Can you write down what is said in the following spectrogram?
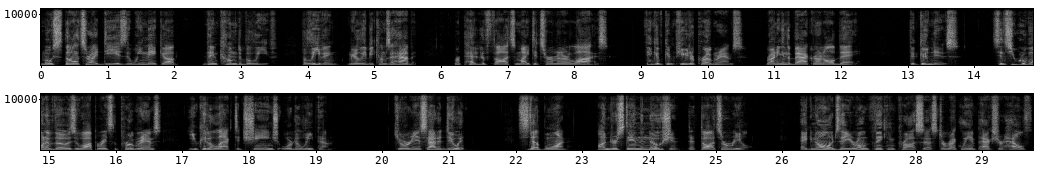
Most thoughts or ideas that we make up then come to believe Believing merely becomes a habit. Repetitive thoughts might determine our lives. Think of computer programs running in the background all day. The good news since you were one of those who operates the programs, you could elect to change or delete them. Curious how to do it? Step 1 Understand the notion that thoughts are real. Acknowledge that your own thinking process directly impacts your health,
